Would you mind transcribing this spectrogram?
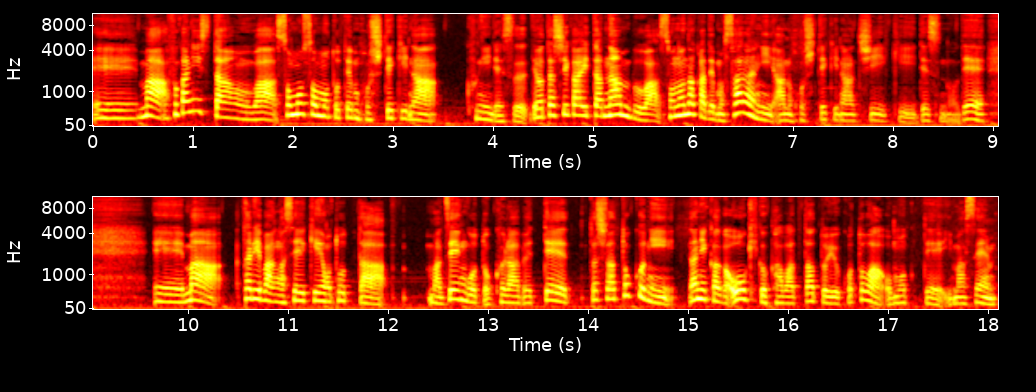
えーまあ、アフガニスタンはそもそもとても保守的な国です。で私がいた南部はその中でもさらにあの保守的な地域ですので、えー、まあタリバンが政権を取ったまあ、前後と比べて私は特に何かが大きく変わったということは思っていません。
